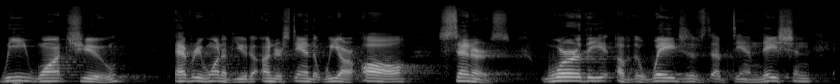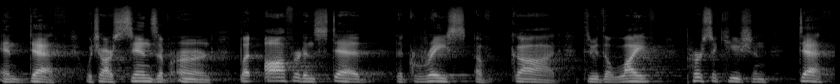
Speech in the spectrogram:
We want you, every one of you, to understand that we are all sinners, worthy of the wages of damnation and death, which our sins have earned, but offered instead the grace of God through the life, persecution, death,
